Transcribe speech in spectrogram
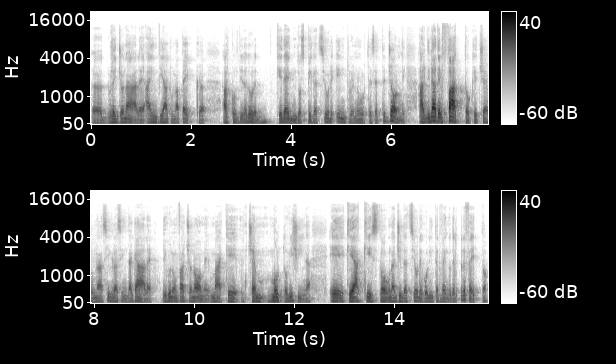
eh, regionale ha inviato una PEC al coordinatore chiedendo spiegazioni entro e non oltre sette giorni, al di là del fatto che c'è una sigla sindacale di cui non faccio nome ma che c'è molto vicina e che ha chiesto un'agitazione con l'intervento del prefetto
